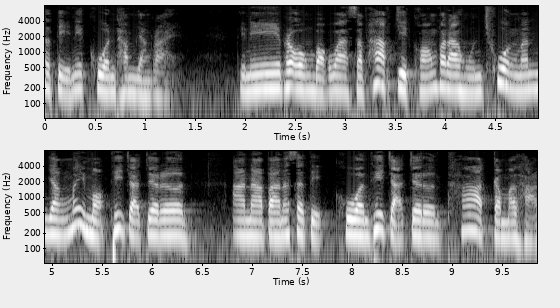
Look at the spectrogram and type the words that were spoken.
สตินี่ควรทำอย่างไร ทีนี้พระองค์บอกว่าสภาพจิตของพระราหุลช่วงนั้นยังไม่เหมาะที่จะเจริญอาณาปานสติควรที่จะเจริญธาตุกรรมฐาน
